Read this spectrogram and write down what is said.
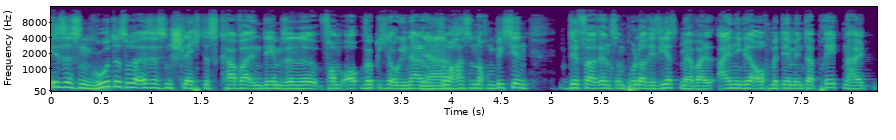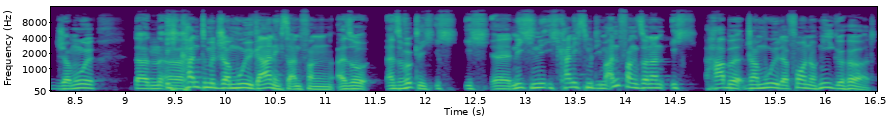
ist es ein gutes oder ist es ein schlechtes Cover in dem Sinne vom wirklichen Original Ja. und so hast du noch ein bisschen Differenz und polarisierst mehr, weil einige auch mit dem Interpreten halt Jamul dann Ich äh, kannte mit Jamul gar nichts anfangen. Also, also wirklich, ich, ich, äh, nicht, ich kann nichts mit ihm anfangen, sondern ich habe Jamul davor noch nie gehört.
